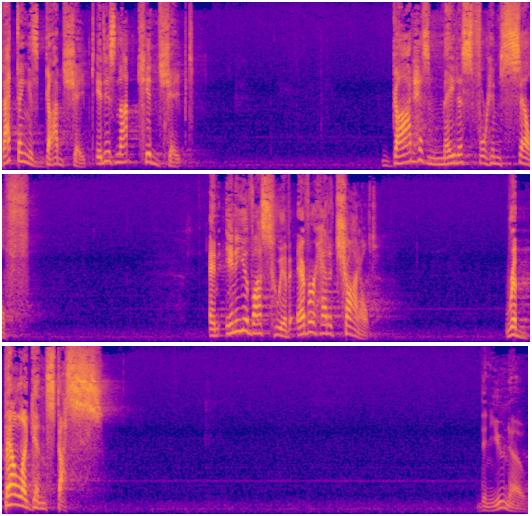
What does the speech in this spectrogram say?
that thing is God shaped. It is not kid shaped. God has made us for Himself. And any of us who have ever had a child rebel against us then you know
